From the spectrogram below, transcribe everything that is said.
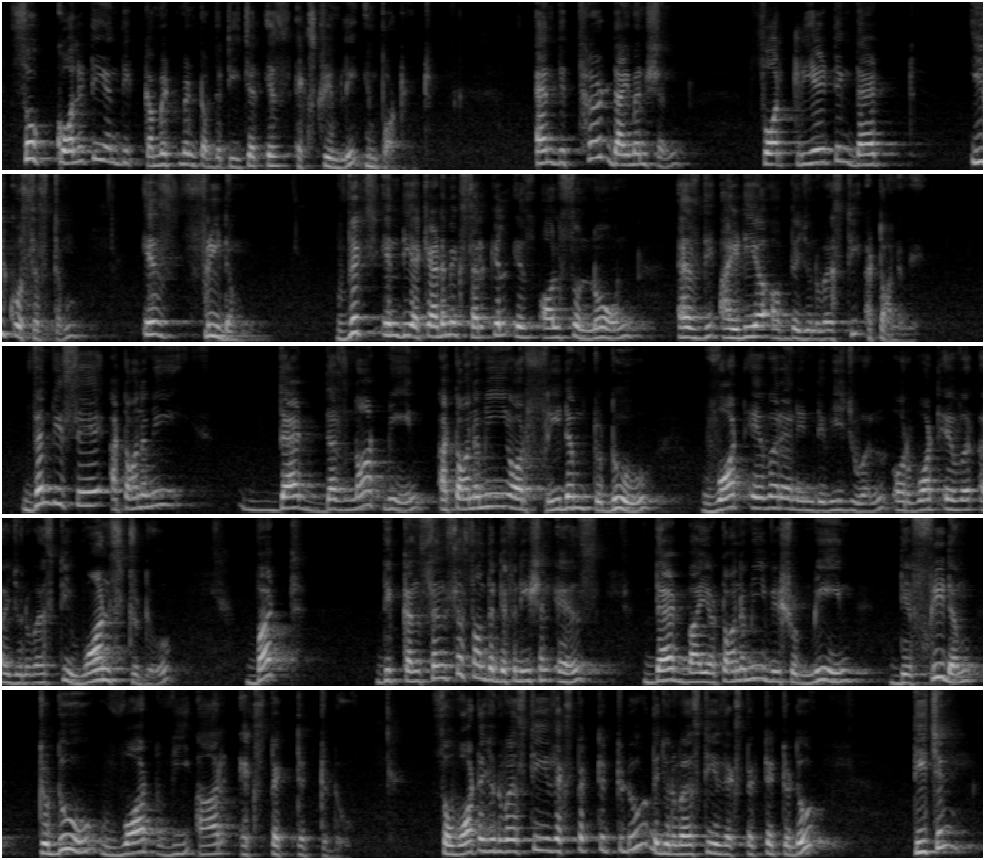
So quality and the commitment of the teacher is extremely important. And the third dimension for creating that ecosystem is freedom, which in the academic circle is also known as the idea of the university autonomy. When we say autonomy, that does not mean autonomy or freedom to do whatever an individual or whatever a university wants to do, but the consensus on the definition is that by autonomy we should mean the freedom to do what we are expected to do. So what a university is expected to do? The university is expected to do teaching,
